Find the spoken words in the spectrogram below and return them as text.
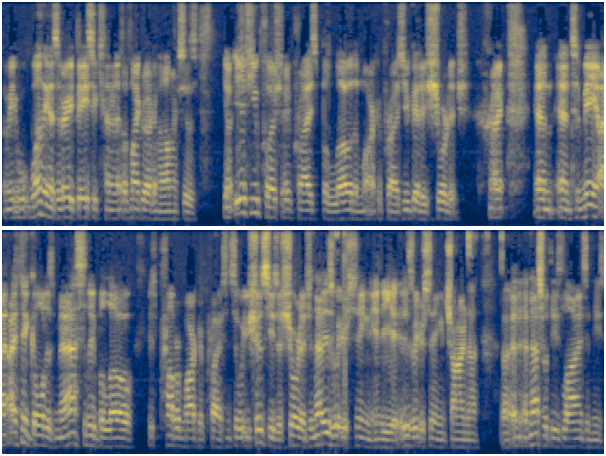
I mean, one thing that's a very basic tenet of microeconomics is, you know, if you push a price below the market price, you get a shortage, right? And and to me, I, I think gold is massively below its proper market price, and so what you should see is a shortage, and that is what you're seeing in India, it is what you're seeing in China, uh, and, and that's what these lines and these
